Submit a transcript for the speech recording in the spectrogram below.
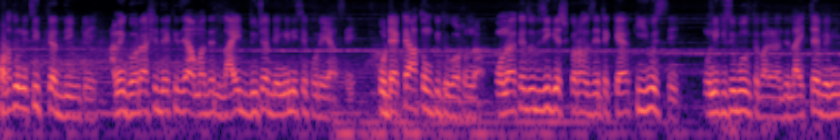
হঠাৎ উনি চিৎকার দিয়ে উঠে, আমি ঘরে আসি দেখি যে, আমাদের লাইট দুইটা ভেঙে নিচে পড়ে আছে। ওটা একটা আতঙ্কিত ঘটনা। ওনাকে যদি জিজ্ঞেস করা হয় যে, এটা কি হয়েছে উনি কিছু বলতে পারে না যে, লাইটটা ভেঙে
